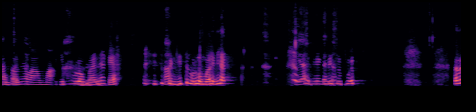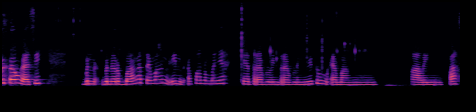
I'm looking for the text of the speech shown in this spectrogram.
Belum banyak. lama. Itu belum banyak ya segitu belum banyak. Ya. yang disebut. Tapi tahu nggak sih bener, bener banget emang in, apa namanya kayak traveling traveling ini tuh emang paling pas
